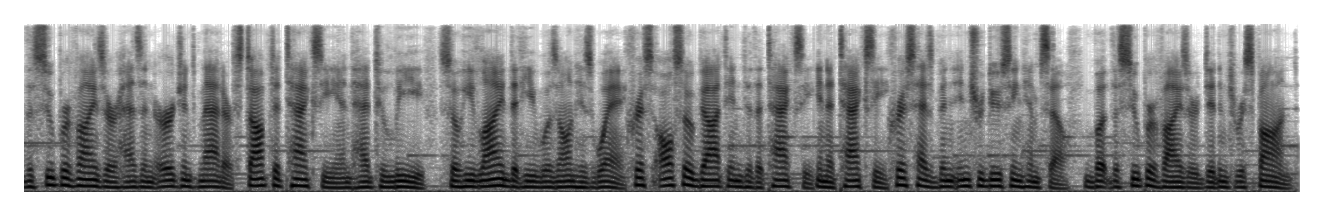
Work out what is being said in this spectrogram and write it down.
The supervisor has an urgent matter. Stopped a taxi and had to leave. So he lied that he was on his way. Chris also got into the taxi. In a taxi, Chris has been introducing himself. But the supervisor didn't respond.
